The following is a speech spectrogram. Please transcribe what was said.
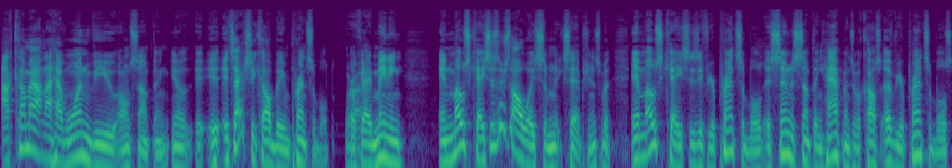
I come out and I have one view on something. You know, it, it's actually called being principled. Okay, meaning in most cases, there's always some exceptions, but in most cases, if you're principled, as soon as something happens because of your principles,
